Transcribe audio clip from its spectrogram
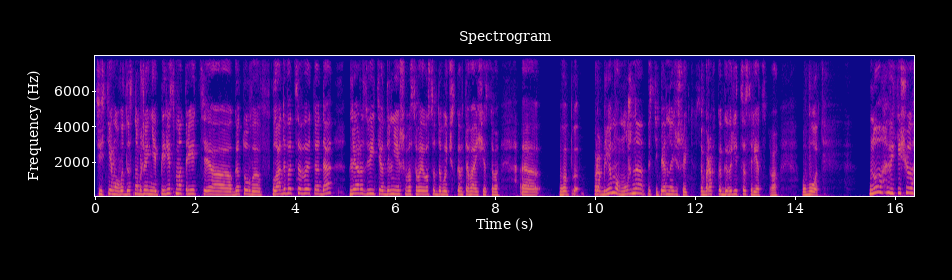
систему водоснабжения пересмотреть, э, готовы вкладываться в это, да, для развития дальнейшего своего садоводческого товарищества, э, проблему можно постепенно решить, собрав, как говорится, средства. Вот. Но ведь еще,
